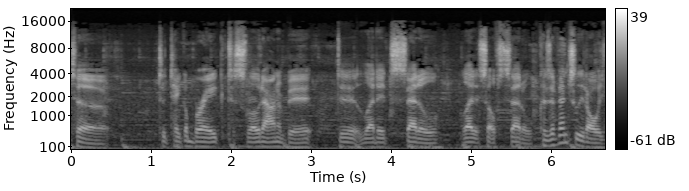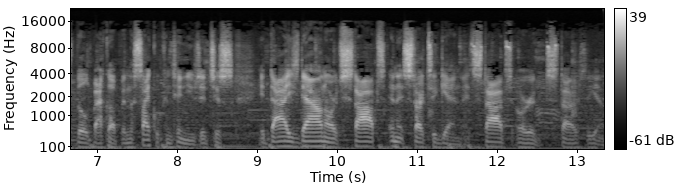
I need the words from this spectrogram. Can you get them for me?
to to take a break, to slow down a bit, to let it settle, let itself settle because eventually it always builds back up and the cycle continues. It just it dies down or it stops and it starts again. It stops or it starts again.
